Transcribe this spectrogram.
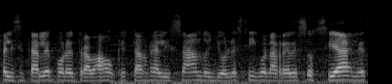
felicitarle por el trabajo que están realizando. Yo les sigo en las redes sociales,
